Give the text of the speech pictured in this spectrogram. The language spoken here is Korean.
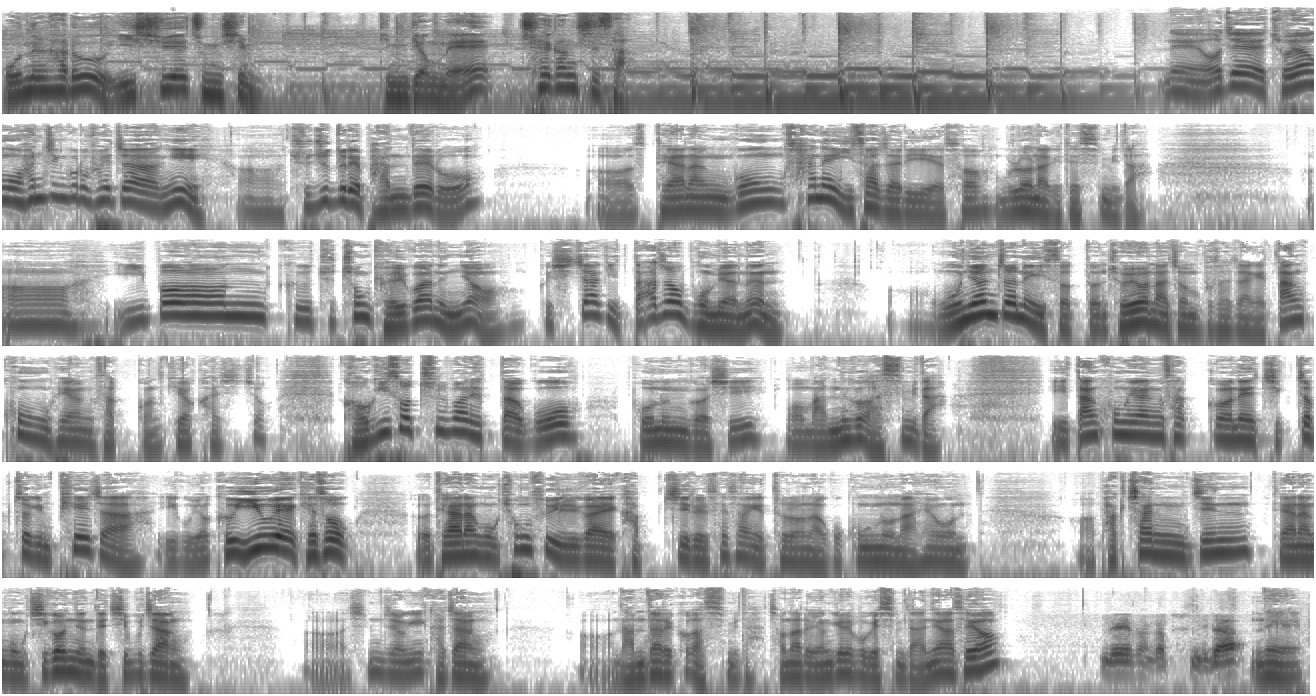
오늘 하루 이슈의 중심 김경래의 최강 시사. 네, 어제 조양호 한진그룹 회장이 어, 주주들의 반대로 어, 대한항공 사내 이사 자리에서 물러나게 됐습니다. 어, 이번 그 주총 결과는요, 그 시작이 따져 보면은 5년 전에 있었던 조현아 전 부사장의 땅콩 회항 사건 기억하시죠? 거기서 출발했다고 보는 것이 뭐 맞는 것 같습니다. 이 땅콩 회항 사건의 직접적인 피해자이고요. 그 이후에 계속 그 대한항공 총수 일가의 갑질을 세상에 드러나고 공론화해온 어, 박창진 대한항공 직원연대 지부장 어, 심정이 가장 어, 남다를 것 같습니다. 전화로 연결해 보겠습니다. 안녕하세요. 네, 반갑습니다. 네.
